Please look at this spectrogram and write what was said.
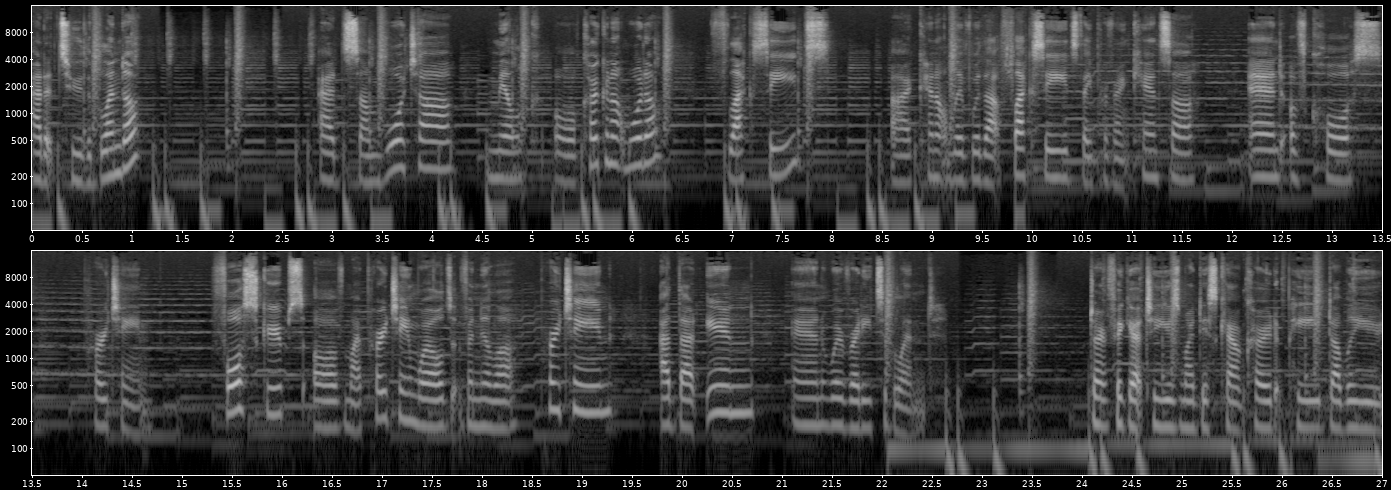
add it to the blender. Add some water, milk or coconut water, flax seeds. I cannot live without flax seeds, they prevent cancer. And of course, protein. Four scoops of my Protein World vanilla protein. Add that in, and we're ready to blend. Don't forget to use my discount code PWJuliaG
